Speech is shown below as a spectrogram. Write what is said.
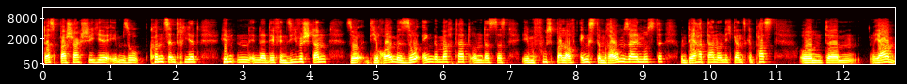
dass Başakşehir hier eben so konzentriert hinten in der Defensive stand, so die Räume so eng gemacht hat und dass das eben Fußball auf engstem Raum sein musste und der hat da noch nicht ganz gepasst. Und ähm, ja,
